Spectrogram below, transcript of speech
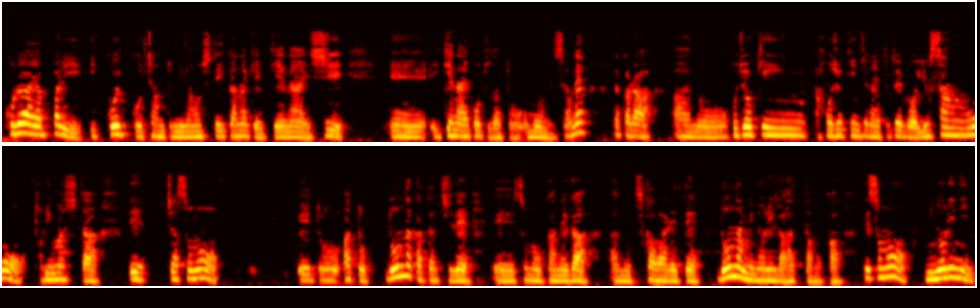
これはやっぱり一個一個ちゃんと見直していかなきゃいけないし、えー、いけないことだと思うんですよね。だから、あの、補助金、補助金じゃない、例えば予算を取りました。で、じゃあその、えっ、ー、と、あと、どんな形で、えー、そのお金が、あの、使われて、どんな実りがあったのか。で、その実りに、っ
